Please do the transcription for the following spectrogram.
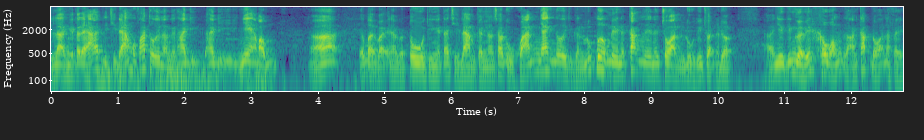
là người ta đá thì chỉ đá một phát thôi là người ta hay bị hay bị nhe bóng. Đó thế bởi vậy là tù thì người ta chỉ làm cần làm sao đủ khoán nhanh thôi chỉ cần lúc bơm lên nó căng lên nó tròn đủ tiêu chuẩn là được à, như cái người biết khâu bóng ăn cắp đó là phải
